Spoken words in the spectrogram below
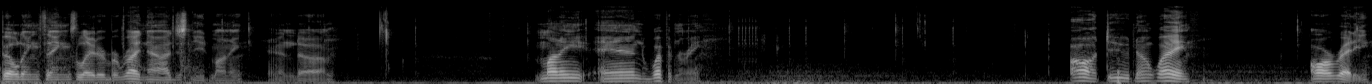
building things later, but right now I just need money. And, um, money and weaponry. Oh, dude, no way. Already.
